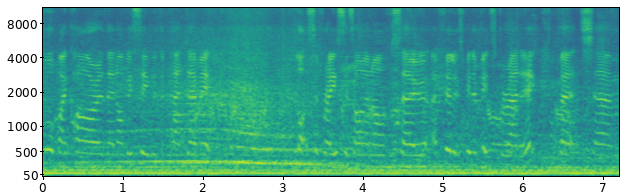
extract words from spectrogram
bought my car, and then obviously with the pandemic, lots of races on and off. So I feel it's been a bit sporadic, but um,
